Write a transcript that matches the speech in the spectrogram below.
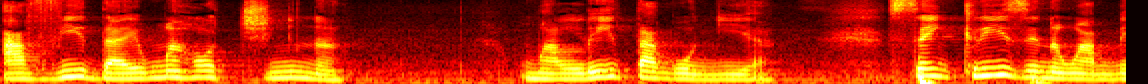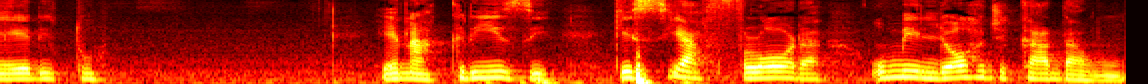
a vida é uma rotina, uma lenta agonia sem crise não há mérito. É na crise que se aflora o melhor de cada um.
